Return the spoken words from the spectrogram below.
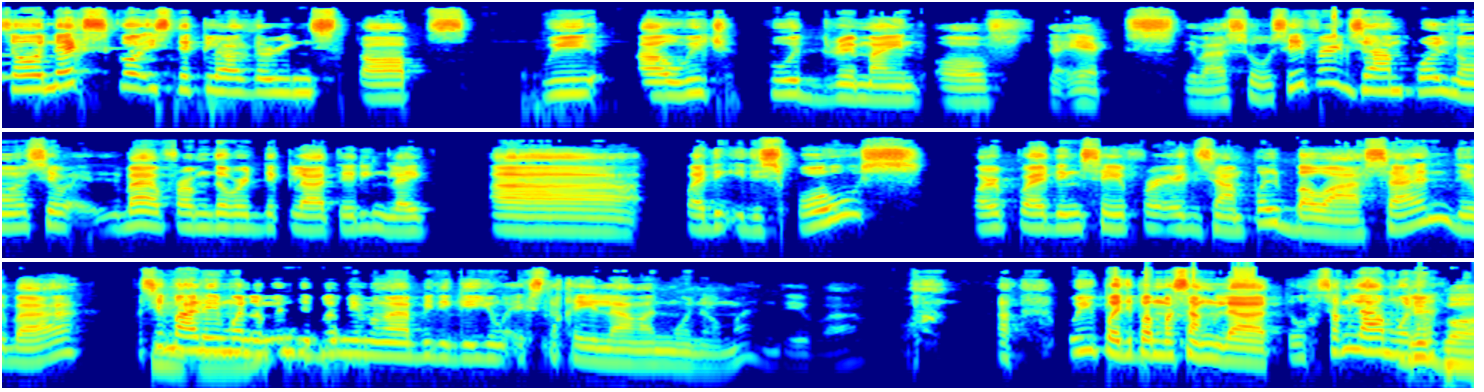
So, next ko is decluttering stops we uh, which could remind of the ex, 'di ba? So say for example, no, si, 'di ba, from the word decluttering like uh pwedeng i-dispose or pwedeng say for example bawasan, 'di ba? Kasi malay mo naman 'di ba may mga binigay yung ex na kailangan mo naman, 'di ba? Uy, pwede pa masangla to. Sangla mo Di na. ba?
